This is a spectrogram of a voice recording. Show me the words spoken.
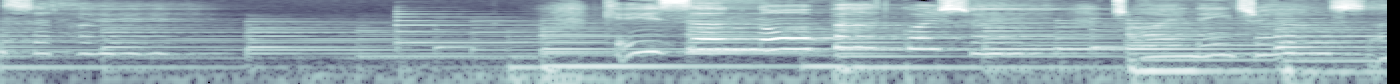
失去。其实我不归谁，在你掌上。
